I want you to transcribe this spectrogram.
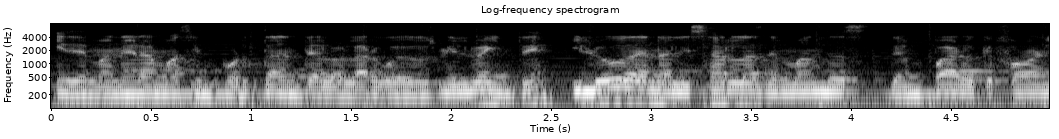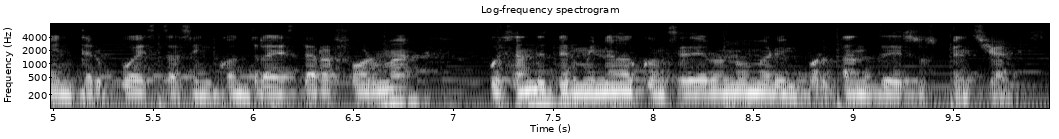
y de manera más importante a lo largo de 2020, y luego de analizar las demandas de amparo que fueron interpuestas en contra de esta reforma, pues han determinado conceder un número importante de suspensiones.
